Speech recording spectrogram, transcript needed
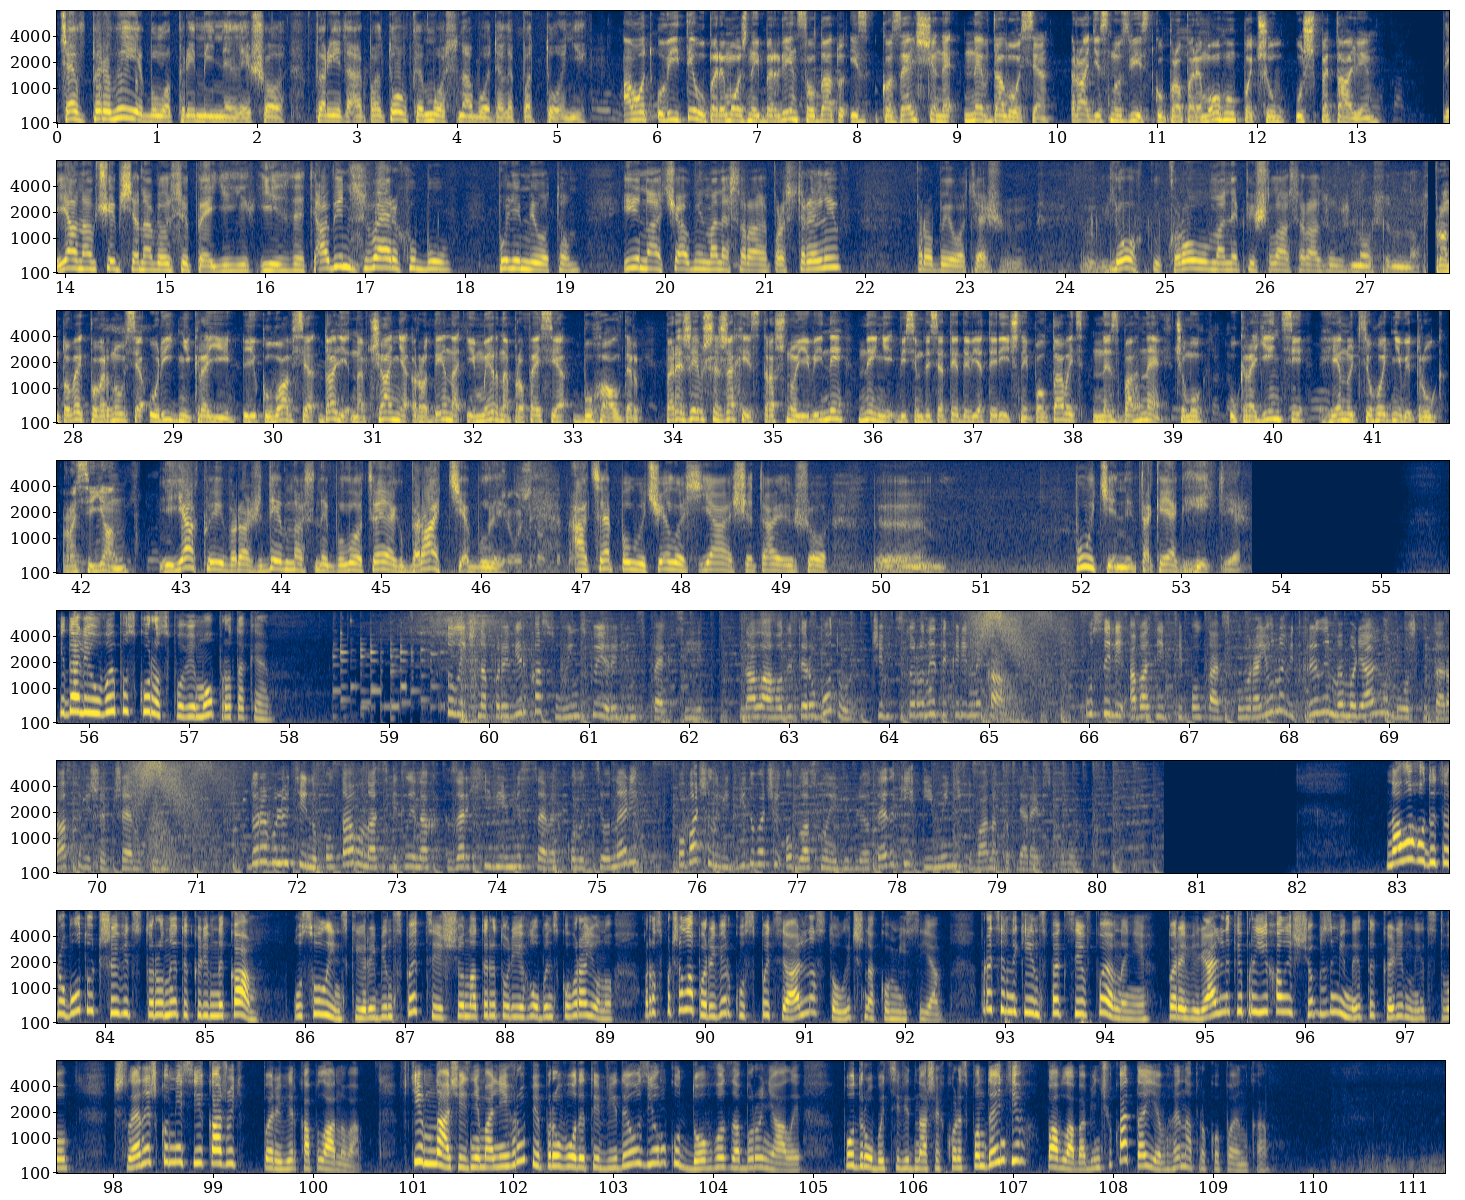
це впервые було примінили, що в період підготовки мост наводили по тоні. А от увійти у переможний Берлін солдату із Козельщини не вдалося. Радісну звістку про перемогу почув у шпиталі. Я навчився на велосипеді їздити, а він зверху був пулеметом. І почав він мене сразу прострелив, пробив оце ж легку, кров у мене пішла зразу з носом нос. Фронтовик повернувся у рідні краї, лікувався, далі навчання, родина і мирна професія бухгалтер. Переживши жахи страшної війни, нині 89-річний полтавець не збагне, чому українці гинуть сьогодні від рук росіян. Ніякої вражди в нас не було, це як браття були. А це вийшло, я вважаю, що е, Путін такий, як Гітлер. І далі у випуску розповімо про таке. Столична перевірка Сулинської рибінспекції. Налагодити роботу чи відсторонити керівника? У селі Абазівці Полтавського району відкрили меморіальну дошку Тарасові Шевченку. Дореволюційну Полтаву на світлинах з архівів місцевих колекціонерів побачили відвідувачі обласної бібліотеки імені Івана Котляревського. Налагодити роботу чи відсторонити керівника. У Солинській рибінспекції, що на території Глобинського району, розпочала перевірку спеціальна столична комісія. Працівники інспекції впевнені, перевіряльники приїхали, щоб змінити керівництво. Члени ж комісії кажуть, перевірка планова. Втім, нашій знімальній групі проводити відеозйомку довго забороняли. Подробиці від наших кореспондентів Павла Бабінчука та Євгена Прокопенка.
